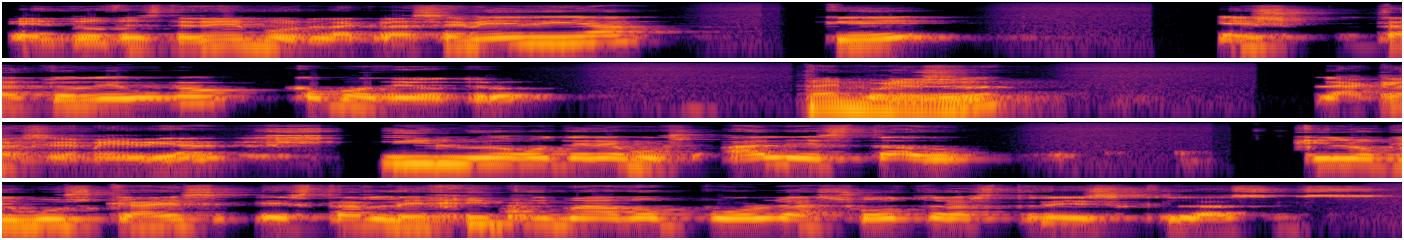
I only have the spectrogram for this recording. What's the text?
Entonces tenemos la clase media que es tanto de uno como de otro. Por eso, la clase media. Y luego tenemos al Estado que lo que busca es estar legitimado por las otras tres clases.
